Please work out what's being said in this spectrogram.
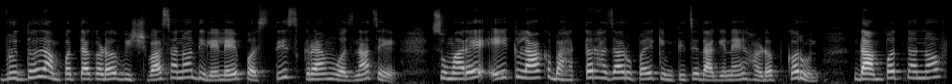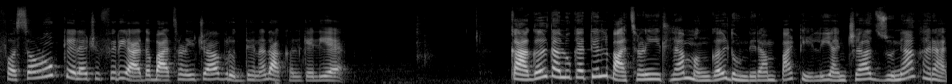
वृद्ध दाम्पत्याकडं विश्वासानं दिलेले पस्तीस ग्रॅम वजनाचे सुमारे एक लाख बहात्तर हजार रुपये किमतीचे दागिने हडप करून दाम्पत्यानं फसवणूक केल्याची फिर्याद बाचणीच्या वृद्धेनं दाखल केली आहे. कागल तालुक्यातील बाचणी इथल्या मंगल धोंडीराम पाटील यांच्या जुन्या घरात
